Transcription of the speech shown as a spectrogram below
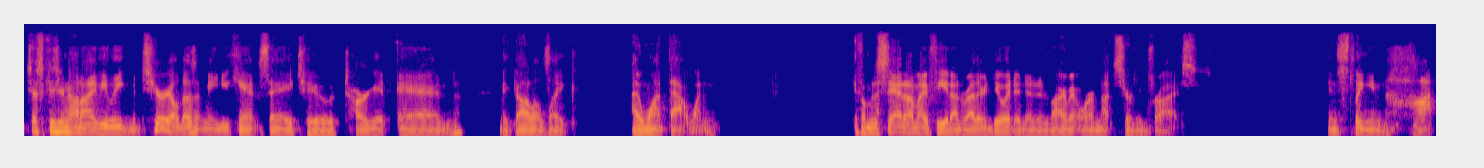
just because you're not Ivy League material doesn't mean you can't say to Target and McDonald's like, I want that one. If I'm going to stand on my feet, I'd rather do it in an environment where I'm not serving fries and slinging hot,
